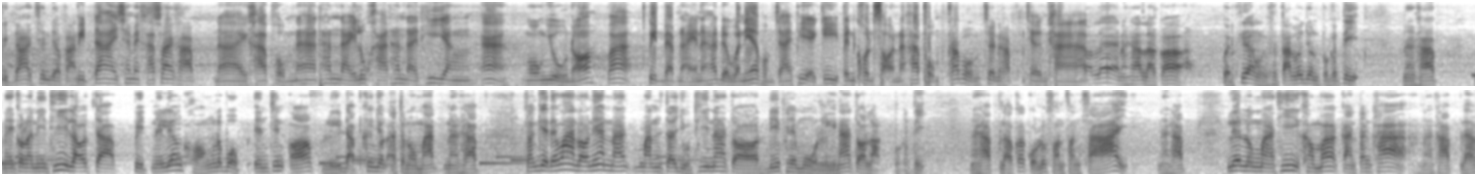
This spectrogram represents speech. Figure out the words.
ปิดได้เช่นเดียวกันปิดได้ใช่ไหมครับ ใช่ครับ ได้ครับผมนะฮะท่านใดลูกค้าท่านใดที่ยังอ่างงอยู่เนาะว่าปิดแบบไหนนะครับเดี๋ยววันนี้ผมจะให้พี่เอกกี้เป็นคนสอนนะครับผมครับผมเชิญครับ เชิญครับ ตอนแรกนะครับเราก็เปิดเครื่องสตาร์ทรถยนต์ปกตินะครับ ในกรณีที่เราจะปิดในเรื่องของระบบ engine off หรือดับเครื่องยนต์อัตโนมัตินะครับ สังเกตได้ว่าเราเนี้ยนะมันจะอยู่ที่หน้าจอ display mode หรือหน้าจอหลักปกตินะครับเราก็กดลูกศรฝั่งซ้ายนะครับ เลื่อนลงมาที่คำว่าการตั้งค่านะครับ แล้ว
